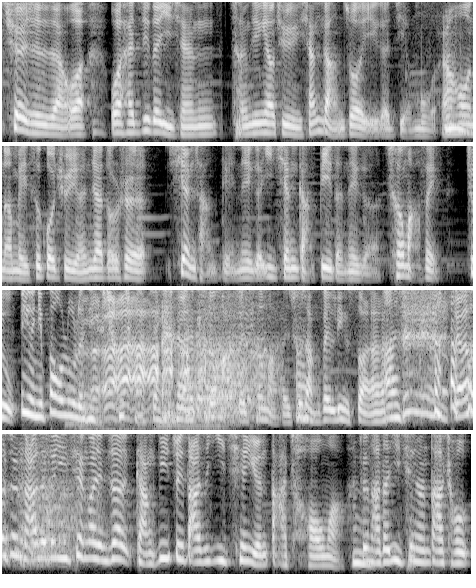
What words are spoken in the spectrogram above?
确实是这样，我我还记得以前曾经要去香港做一个节目，然后呢，每次过去人家都是现场给那个一千港币的那个车马费，就哎呦，你暴露了你的出场费。车马费车马费出场费另算啊，然后就拿着这一千块钱，你知道港币最大是一千元大钞嘛，就拿着一千元大钞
